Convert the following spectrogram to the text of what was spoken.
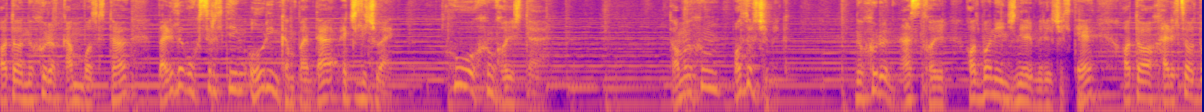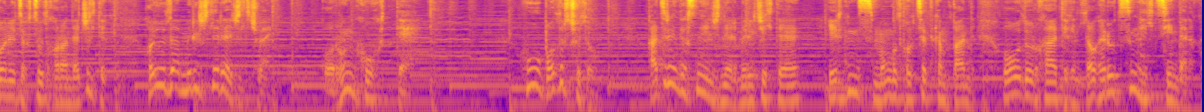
одоо нөхөр гам болттой барилга угсралтын өөрийн компанид ажиллаж байна. Хүү охин хоёртой. Том охин болор чимэг Нөхөр Наст хоёр холбооны инженер мэрэгжилтэй одоо харилцаа холбооны зохицуулах хороонд ажилладаг. Хоёулаа мэрэгчлэрээ ажиллаж байна. Гурван хүүхэдтэй. Хүү болорч үлээ. Газрын төсны инженер мэрэгжилтэй Эрдэнэс Монгол хувьцат компанид уул уурхай технологи хариуцсан хэлтсийн дарга.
